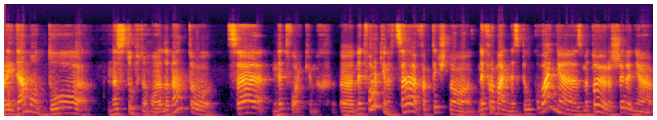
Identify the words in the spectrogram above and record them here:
перейдемо до наступного елементу: це нетворкінг. Е, Нетворкінг це фактично неформальне спілкування з метою розширення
